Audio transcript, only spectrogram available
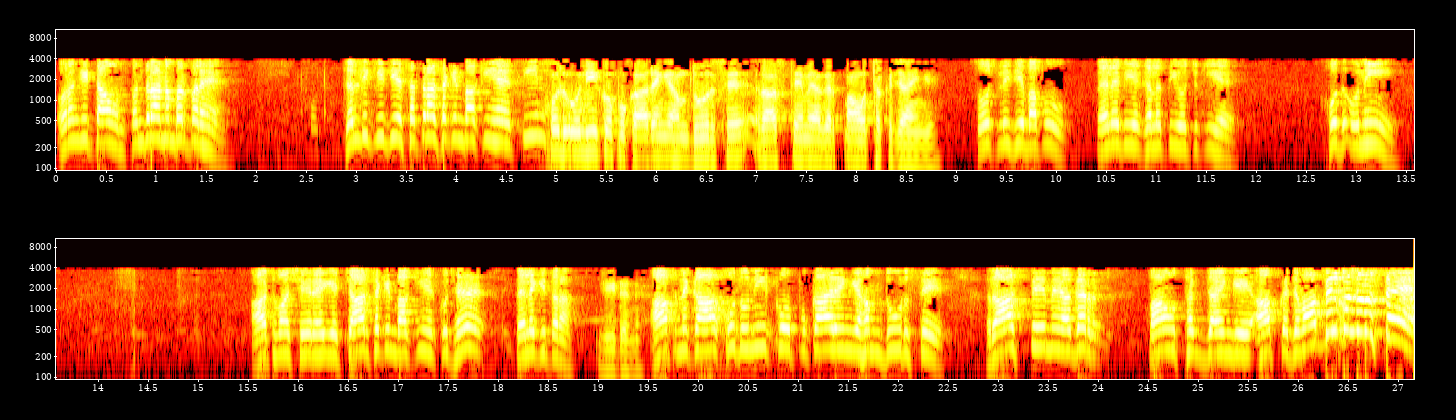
اورنگی ٹاؤن۔ پندرہ نمبر پر ہیں۔ جلدی کیجیے سترہ سیکنڈ باقی ہیں تین خود انہی کو پکاریں گے ہم دور سے راستے میں اگر پاؤں تھک جائیں گے۔ سوچ لیجیے باپو پہلے بھی یہ غلطی ہو چکی ہے۔ خود انہی۔ آٹھواں شیر ہے یہ چار سیکنڈ باقی ہیں کچھ ہے پہلے کی طرح۔ جی ڈن آپ نے کہا خود انہی کو پکاریں گے ہم دور سے۔ راستے میں اگر پاؤں تھک جائیں گے آپ کا جواب بالکل درست ہے۔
